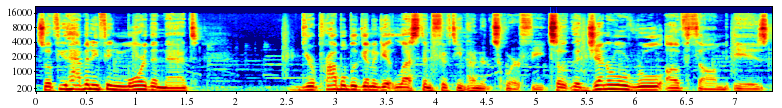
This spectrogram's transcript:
So if you have anything more than that, you're probably going to get less than 1500 square feet. So the general rule of thumb is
